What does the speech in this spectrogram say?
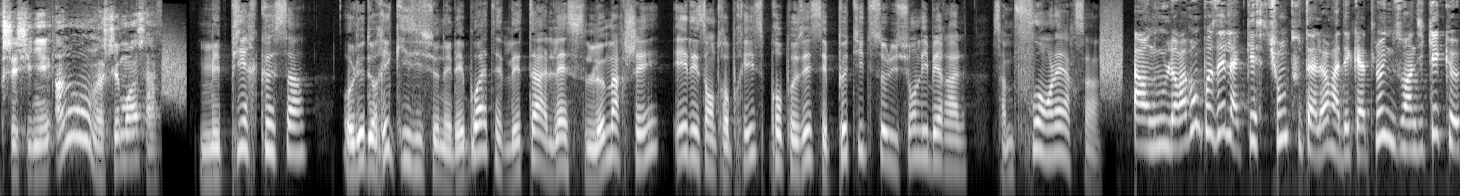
C'est signé. Ah non, c'est moi ça. Mais pire que ça, au lieu de réquisitionner les boîtes, l'État laisse le marché et les entreprises proposer ces petites solutions libérales. Ça me fout en l'air, ça. Alors nous leur avons posé la question tout à l'heure à Decathlon. Ils nous ont indiqué que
